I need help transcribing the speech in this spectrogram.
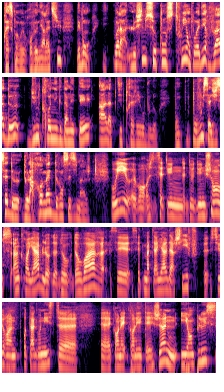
presque revenir là-dessus. Mais bon, voilà, le film se construit, on pourrait dire, va de d'une chronique d'un été à la petite prairie au boulot. Bon, pour vous, il s'agissait de, de, la remettre devant ces images. Oui, euh, bon, c'est une d'une chance incroyable de, de voir cette matériel d'archives euh, sur un protagoniste. Euh, euh, quand, on, était jeune. Et en plus,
